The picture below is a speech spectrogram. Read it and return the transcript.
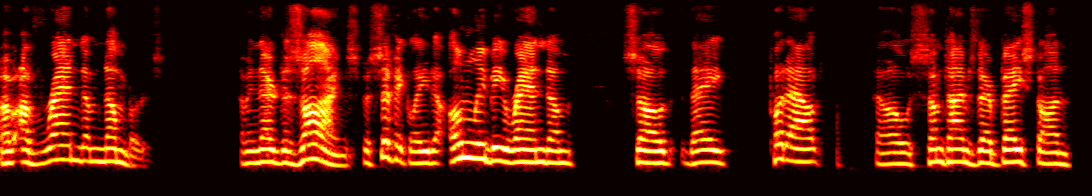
of, of random numbers. I mean, they're designed specifically to only be random so they put out, oh, sometimes they're based on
